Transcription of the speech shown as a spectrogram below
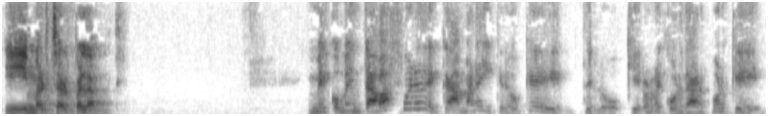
y marchar para adelante. Me comentaba fuera de cámara y creo que te lo quiero recordar porque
